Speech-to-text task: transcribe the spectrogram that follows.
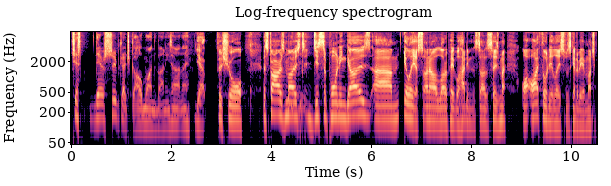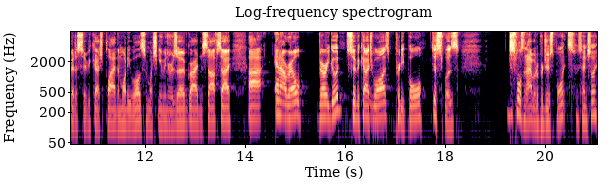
just they're a super coach goldmine, the bunnies, aren't they? Yep, for sure. As far as most disappointing goes, um, Ilias, I know a lot of people had him at the start of the season. I, I thought Ilias was going to be a much better super coach player than what he was from watching him in reserve grade and stuff. So uh, NRL, very good. Super coach wise, pretty poor. Just was just wasn't able to produce points, essentially.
